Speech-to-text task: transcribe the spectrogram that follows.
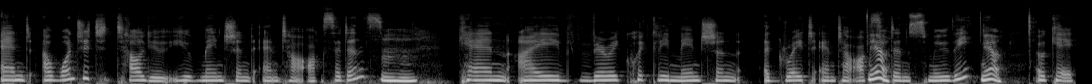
and I wanted to tell you, you mentioned antioxidants. Mm-hmm. Can I very quickly mention a great antioxidant smoothie? Yeah. Okay,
